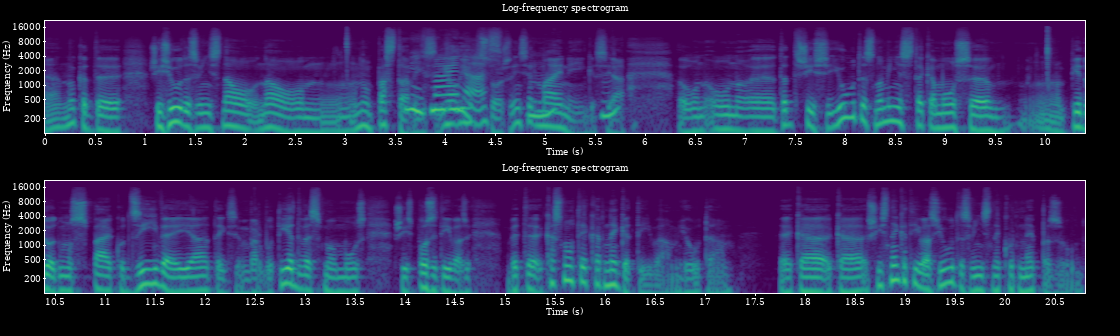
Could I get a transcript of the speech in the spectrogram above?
Ja, nu, kad eh, šīs jūtas nav, nav mm, nu, pastāvīgas, ilgstošas, viņas ir mm. mainīgas. Mm. Jā. Un, un eh, tad šīs jūtas, nu, viņas mūs eh, piedod mūsu spēku dzīvē, jā, teiksim, varbūt iedvesmo mūs šīs pozitīvās. Bet kas notiek ar negatīvām jūtām? Ka, ka šīs negatīvās jūtas viņas nekur nepazūd.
